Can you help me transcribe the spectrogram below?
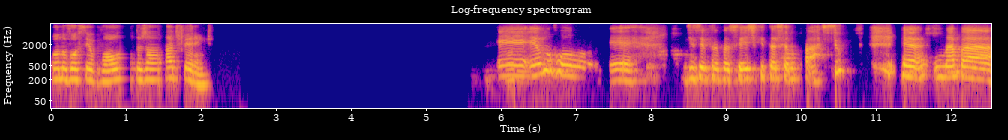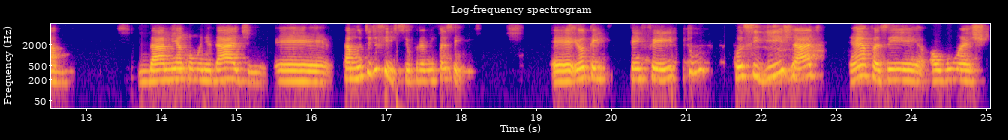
quando você volta, já está diferente. É, eu não vou é, dizer para vocês que está sendo fácil. É, o mapa da minha comunidade está é, tá muito difícil para mim fazer. É, eu tenho, tenho feito, consegui já né, fazer algumas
